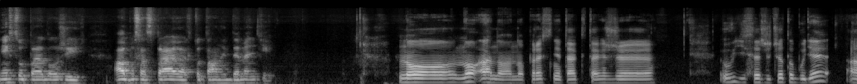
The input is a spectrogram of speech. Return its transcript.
nechcú predložiť, alebo sa správajú ako totálni dementi. No, no áno, áno, presne tak, takže uvidí sa, že čo to bude a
